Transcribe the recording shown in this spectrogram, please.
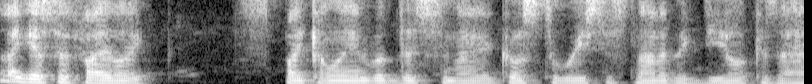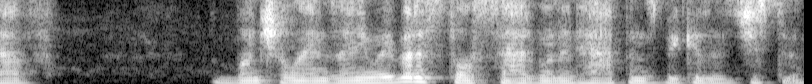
I guess if I like spike a land with this and it goes to waste, it's not a big deal because I have a bunch of lands anyway, but it's still sad when it happens because it's just a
